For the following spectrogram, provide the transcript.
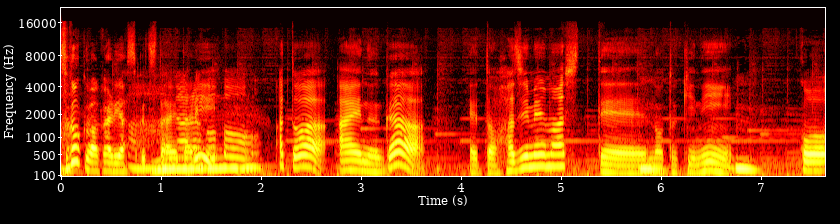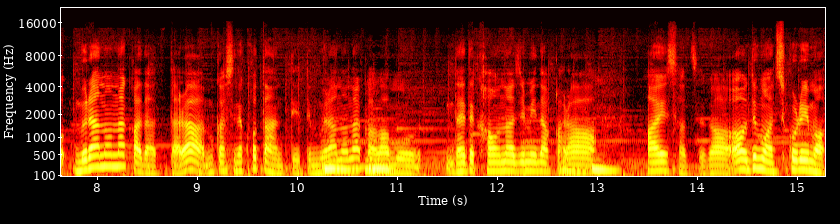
すごく分かりやすく伝えたりあとはアイヌが、えっと、初めましての時に、うん。こう村の中だったら昔ねコタンって言って村の中はもう大体顔なじみだから、うん。挨拶があでも私これ今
